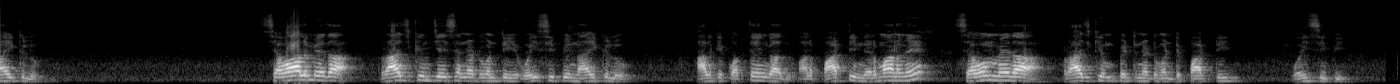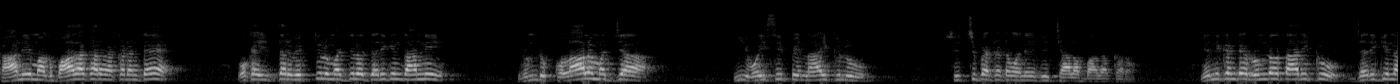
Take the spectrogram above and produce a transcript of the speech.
నాయకులు శవాల మీద రాజకీయం చేసినటువంటి వైసీపీ నాయకులు వాళ్ళకి కొత్త ఏం కాదు. వాళ్ళ పార్టీ నిర్మాణమే శవం మీద రాజకీయం పెట్టినటువంటి పార్టీ వైసీపీ. కానీ మాకు బాధాకరం ఎక్కడంటే ఒక ఇద్దరు వ్యక్తుల మధ్యలో జరిగిన దాన్ని రెండు కులాల మధ్య ఈ వైసీపీ నాయకులు స్విచ్ పెట్టడం అనేది చాలా బాధాకరం. ఎందుకంటే రెండో తారీఖు జరిగిన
